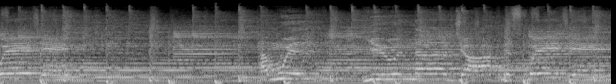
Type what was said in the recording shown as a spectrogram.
waiting. I'm with you in the darkness waiting.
